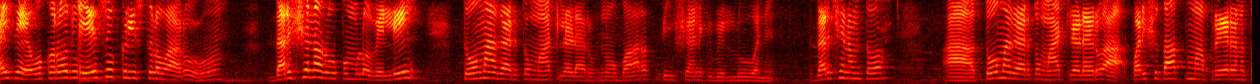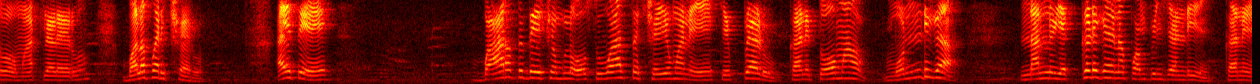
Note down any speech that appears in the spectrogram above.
అయితే ఒకరోజు యేసుక్రీస్తుల వారు దర్శన రూపంలో వెళ్ళి తోమా గారితో మాట్లాడారు నువ్వు భారతదేశానికి వెళ్ళు అని. దర్శనంతో ఆ తోమ గారితో మాట్లాడారు ఆ పరిశుధాత్మ ప్రేరణతో మాట్లాడారు బలపరిచారు. అయితే భారతదేశంలో సువార్త చేయమని చెప్పాడు కానీ తోమ మొండిగా నన్ను ఎక్కడికైనా పంపించండి కానీ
